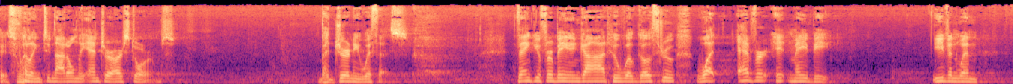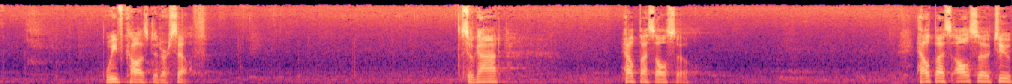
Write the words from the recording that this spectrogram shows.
is willing to not only enter our storms, but journey with us. Thank you for being God who will go through whatever it may be, even when we've caused it ourselves. So, God, help us also. Help us also to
